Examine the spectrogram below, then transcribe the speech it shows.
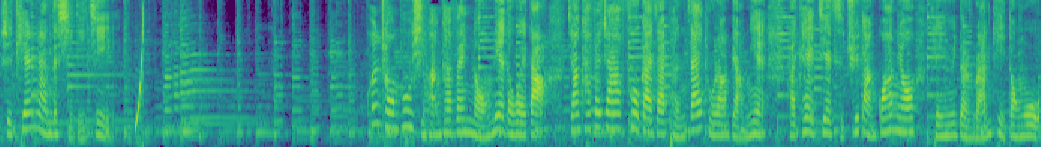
是天然的洗涤剂。昆虫不喜欢咖啡浓烈的味道，将咖啡渣覆盖在盆栽土壤表面，还可以借此驱赶瓜牛、田鱼等软体动物，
